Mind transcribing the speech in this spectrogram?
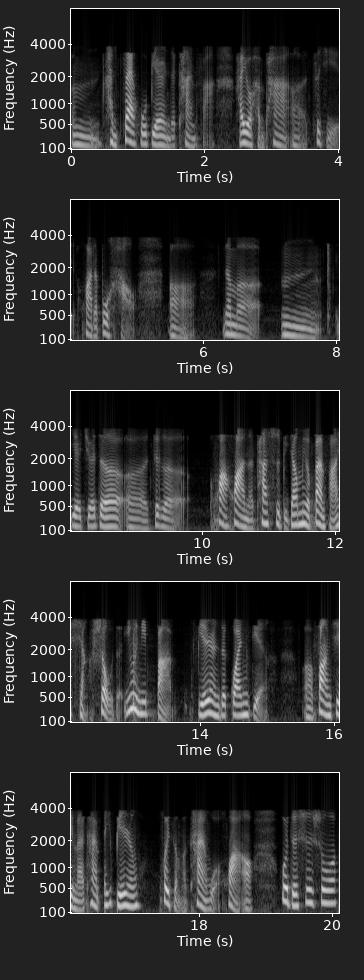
嗯，很在乎别人的看法，还有很怕呃自己画的不好呃，那么嗯，也觉得呃这个画画呢，他是比较没有办法享受的，因为你把别人的观点呃放进来看，哎，别人会怎么看我画哦，或者是说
